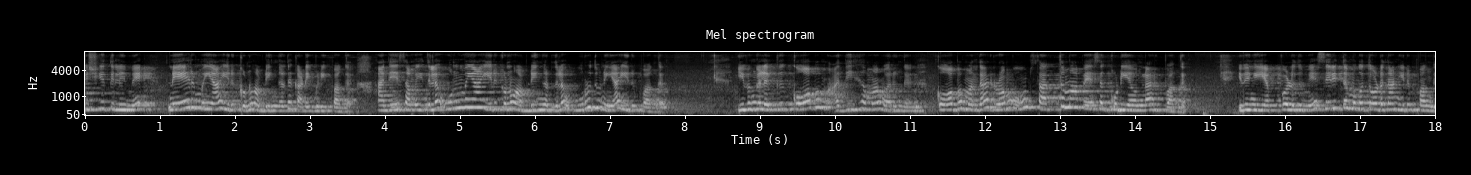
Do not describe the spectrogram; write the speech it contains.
விஷயத்துலையுமே நேர்மையாக இருக்கணும் அப்படிங்கிறத கடைபிடிப்பாங்க. அதே சமயத்தில் உண்மையாக இருக்கணும் அப்படிங்கிறதுல உறுதுணையாக இருப்பாங்க. இவங்களுக்கு கோபம் அதிகமாக வருங்க. கோபம் வந்தால் ரொம்பவும் சத்தமாக பேசக்கூடியவங்களாக இருப்பாங்க. இவங்க எப்பொழுதுமே சிரித்த முகத்தோடு தான் இருப்பாங்க.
